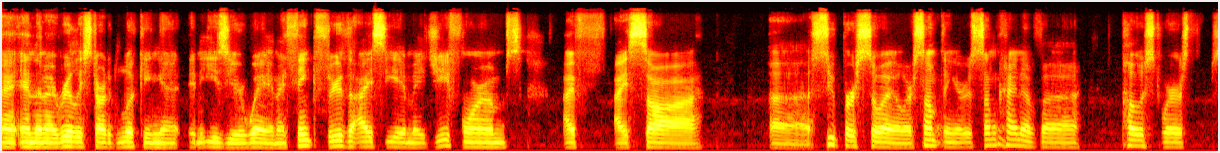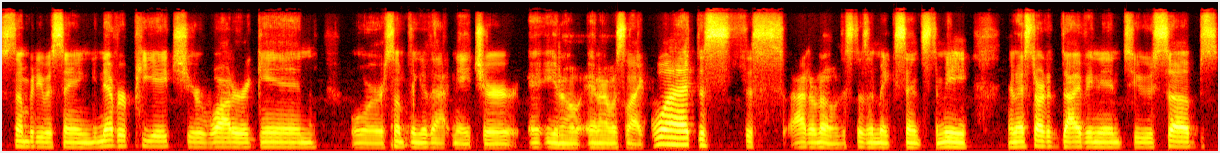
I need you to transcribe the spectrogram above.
and then I really started looking at an easier way. And I think through the ICMAG forums, I I saw uh, super soil or something, or some kind of uh, post where somebody was saying you never pH your water again or something of that nature, you know. And I was like, what? This, this, I don't know. This doesn't make sense to me. And I started diving into subs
